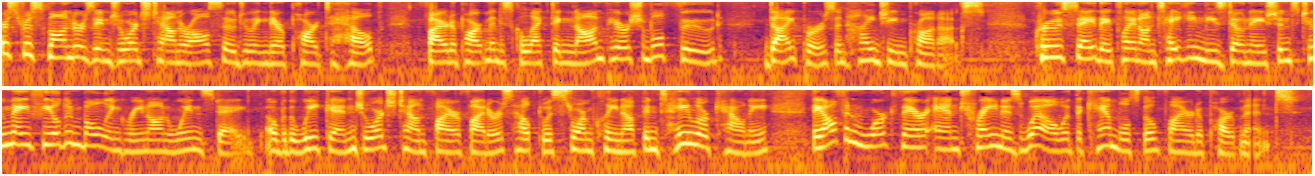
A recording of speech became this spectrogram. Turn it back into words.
First responders in Georgetown are also doing their part to help. Fire department is collecting non-perishable food, diapers, and hygiene products. Crews say they plan on taking these donations to Mayfield and Bowling Green on Wednesday. Over the weekend, Georgetown firefighters helped with storm cleanup in Taylor County. They often work there and train as well with the Campbellsville Fire Department.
